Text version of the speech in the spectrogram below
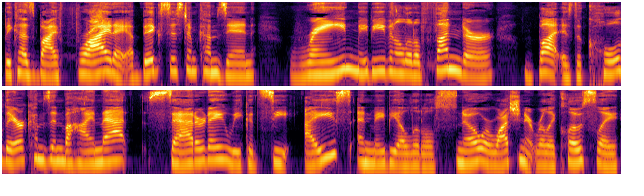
because by Friday, a big system comes in, rain, maybe even a little thunder. But as the cold air comes in behind that, Saturday, we could see ice and maybe a little snow. We're watching it really closely.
